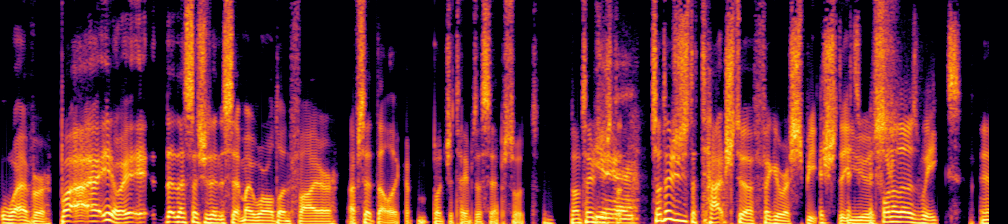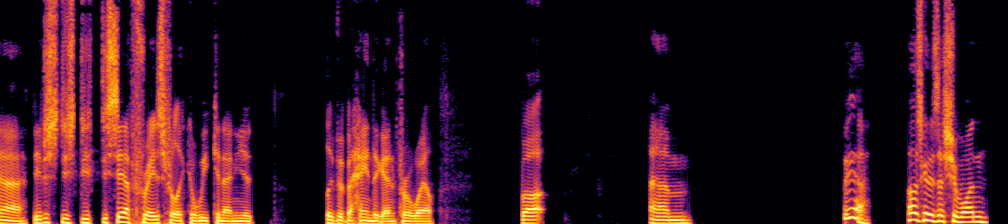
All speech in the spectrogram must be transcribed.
whatever. But I, you know, it, it, this issue didn't set my world on fire. I've said that like a bunch of times this episode. Sometimes you just sometimes you just attach to a figure of speech It's, that it's, you use. it's one of those weeks. Yeah, you just you, you, you say a phrase for like a week and then you leave it behind again for a while. But um, but yeah, not as good as issue one.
